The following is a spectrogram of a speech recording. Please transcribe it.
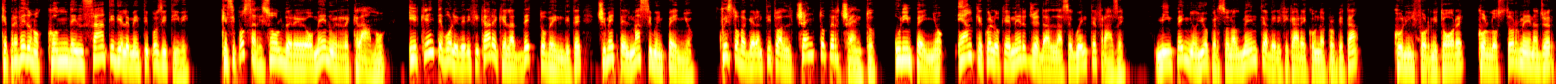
che prevedono condensati di elementi positivi. Che si possa risolvere o meno il reclamo, il cliente vuole verificare che l'addetto vendite ci mette il massimo impegno. Questo va garantito al 100%. Un impegno è anche quello che emerge dalla seguente frase. Mi impegno io personalmente a verificare con la proprietà, con il fornitore, con lo store manager,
